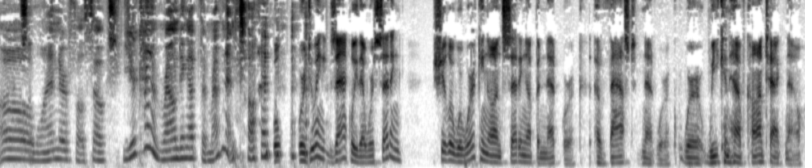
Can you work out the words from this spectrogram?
Oh, so, wonderful. So you're kind of rounding up the remnant, Don. well, we're doing exactly that. We're setting, Sheila, we're working on setting up a network, a vast network, where we can have contact now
